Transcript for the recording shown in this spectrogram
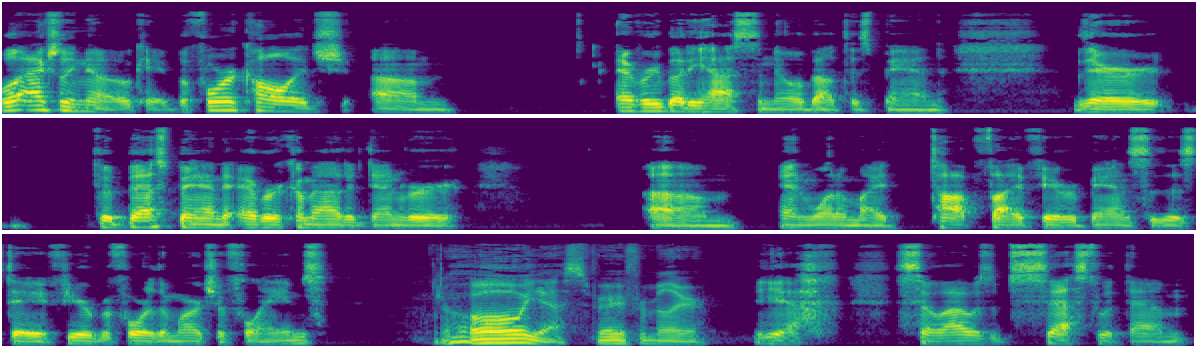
well actually no okay before college um everybody has to know about this band. They're the best band to ever come out of denver um, and one of my top five favorite bands to this day, Fear Before the March of Flames. Oh yes, very familiar. Yeah, so I was obsessed with them.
